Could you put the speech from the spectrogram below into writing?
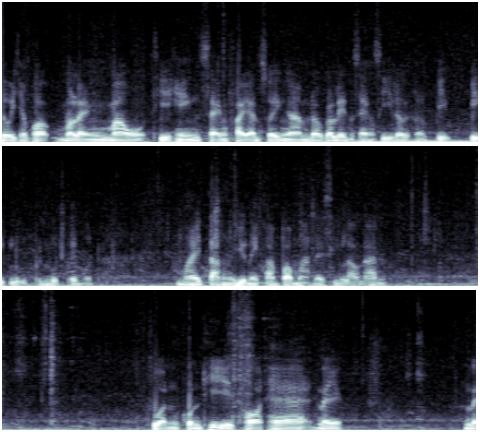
โดยเฉพาะแมลงเม่าที่เห็นแสงไฟอันสวยงาม แล้วก็เล่นแสงสีแล้วก็ปีกปีกหลุดเป็นหลุดไปหมด ไม่ให้ตั้งอยู่ในความประมาทในสิ่งเหล่านั้น ส่วนคนที่ท้อแท้ใน ใน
